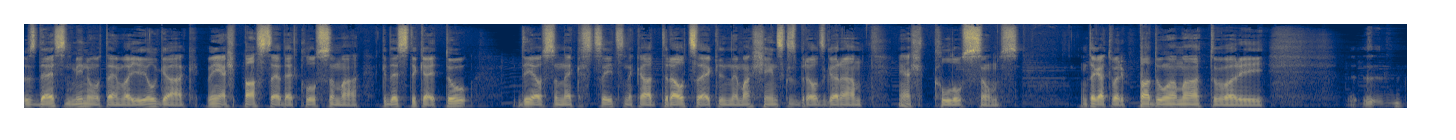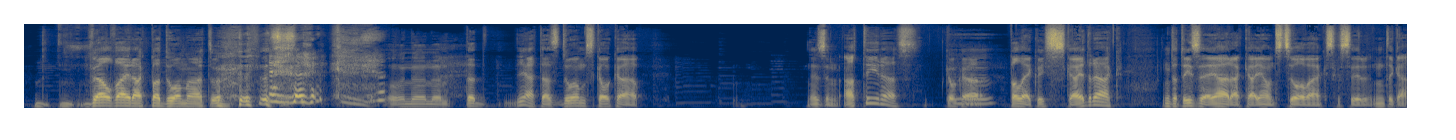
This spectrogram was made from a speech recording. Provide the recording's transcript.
uz desmit minūtēm vai ilgāk. Vienkārši pasēdēt klusumā, kad es tikai tu, Dievs un nekas cits, nekāda traucēkļa, ne mašīnas, kas brauc garām. Vienkārši klusums. Un tagad tu vari padomāt, tu vari uh, vēl vairāk padomāt. Un, un, un, un tad, jā, tās domas kaut kā, nezinu, attīrās, kaut kā mm. paliek viss skaidrāk. Un tad izēja ārā kā jauns cilvēks, kas ir nu, kā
